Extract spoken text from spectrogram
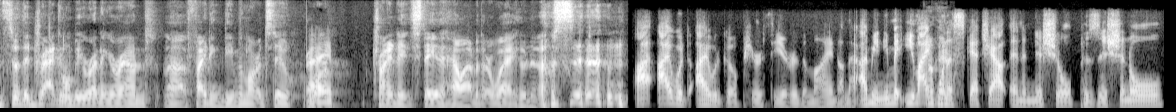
so the dragon will be running around uh, fighting demon lords too, Right. Trying to stay the hell out of their way. Who knows? I, I would I would go pure theater of the mind on that. I mean, you may, you might Okay. want to sketch out an initial positional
